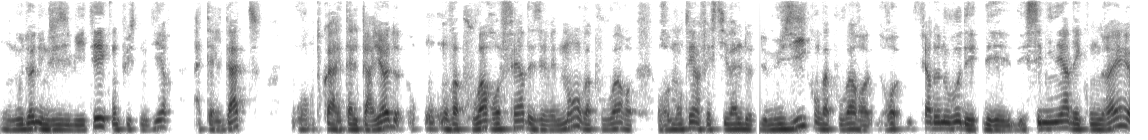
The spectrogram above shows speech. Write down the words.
nous donne une visibilité et qu'on puisse nous dire à telle date, ou en tout cas à telle période, on, va pouvoir refaire des événements, on va pouvoir remonter un festival de, musique, on va pouvoir faire de nouveau des, séminaires, des congrès,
